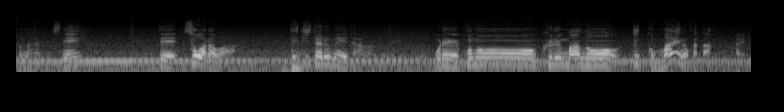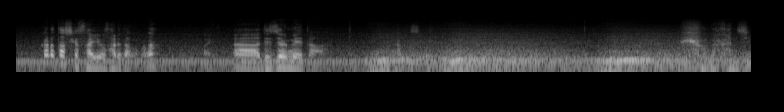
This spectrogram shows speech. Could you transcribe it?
こんな感じですね。でソアラはデジタルメーターなのでこれこの車の1個前の方はい。から確か採用されたのかな、はい。あーデジタルメーターなんですね。こんな感じ？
